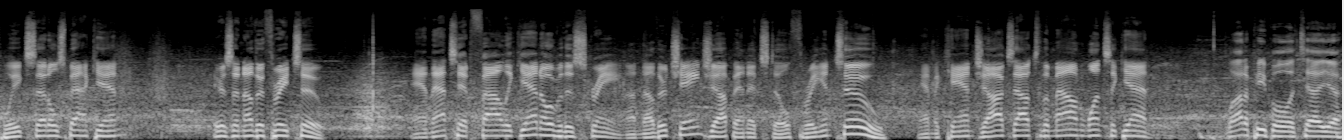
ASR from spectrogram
Puig settles back in. Here's another 3 2. And that's hit foul again over the screen. Another changeup, and it's still 3 and 2. And McCann jogs out to the mound once again. A lot of people will tell you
